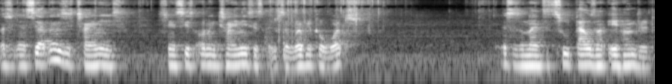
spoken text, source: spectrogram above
as you can see, I think this is Chinese. So you can see it's all in Chinese. It's, it's a replica watch. This is a 92,800.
